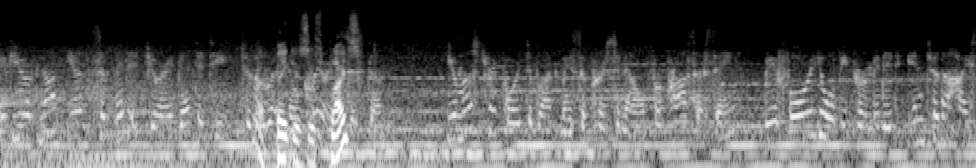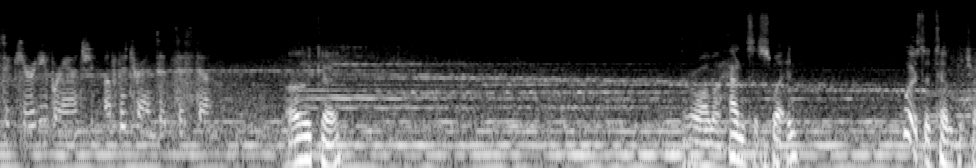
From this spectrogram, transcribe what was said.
If you have not yet submitted your identity to the How big is this place? system, you must report to Black Mesa personnel for processing before you will be permitted into the high security branch of the transit system. Okay. Why my hands are sweating. What is the temperature?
